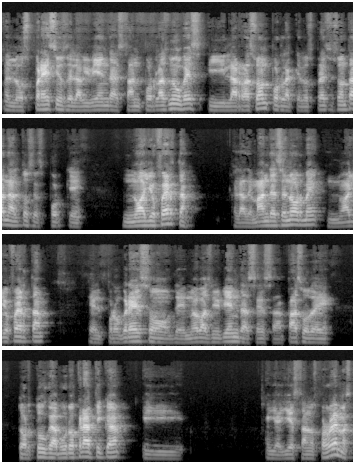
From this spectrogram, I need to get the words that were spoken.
Los precios de la vivienda están por las nubes y la razón por la que los precios son tan altos es porque no hay oferta. La demanda es enorme, no hay oferta. El progreso de nuevas viviendas es a paso de tortuga burocrática y, y allí están los problemas.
